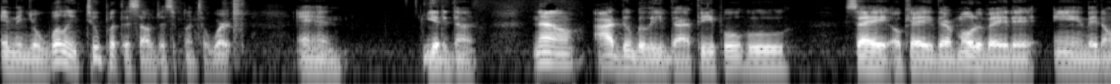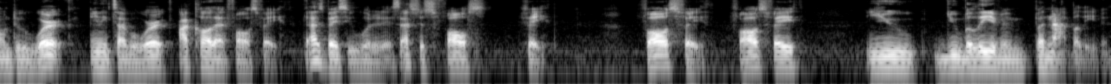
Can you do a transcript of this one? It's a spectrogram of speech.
and then you're willing to put the self discipline to work and get it done. Now, I do believe that people who say, okay, they're motivated and they don't do work, any type of work, I call that false faith. That's basically what it is. That's just false faith. False faith. False faith you you believe in but not believing.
